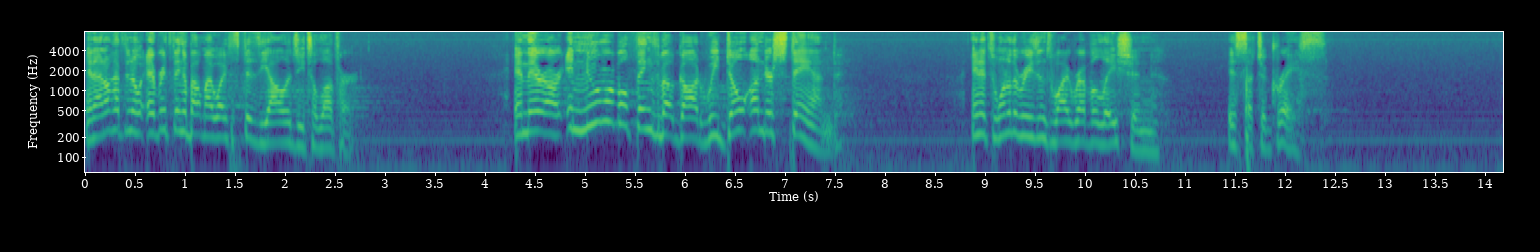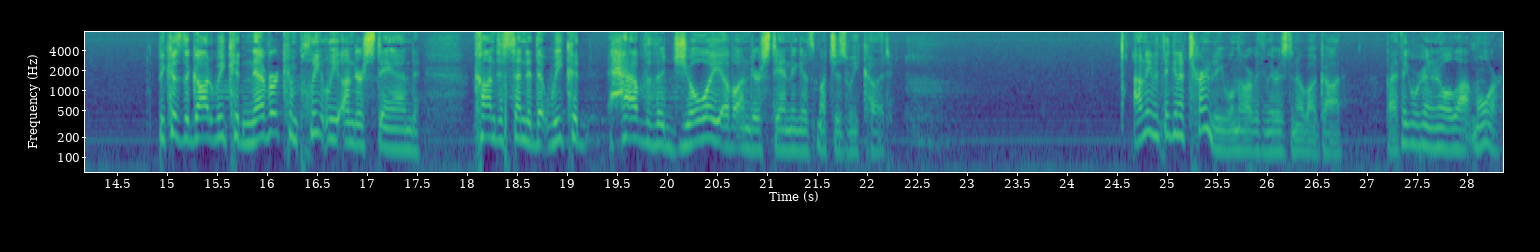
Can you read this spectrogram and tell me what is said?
And I don't have to know everything about my wife's physiology to love her. And there are innumerable things about God we don't understand. And it's one of the reasons why revelation is such a grace. Because the God we could never completely understand condescended that we could have the joy of understanding as much as we could. I don't even think in eternity we'll know everything there is to know about God, but I think we're going to know a lot more.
